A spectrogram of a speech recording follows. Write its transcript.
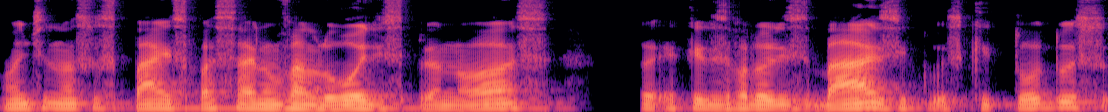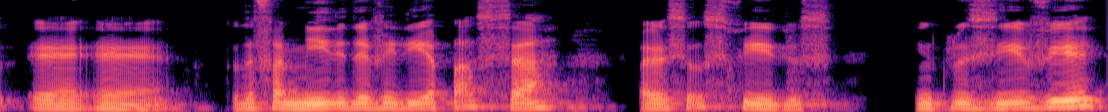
onde nossos pais passaram valores para nós, aqueles valores básicos que todos, é, é, toda família deveria passar para seus filhos, inclusive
